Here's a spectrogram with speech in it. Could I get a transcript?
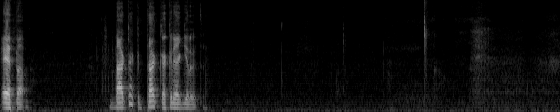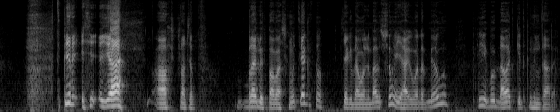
это, так как, так как реагируете. Теперь я, а, значит, пройдусь по вашему тексту, текст довольно большой, я его разберу и буду давать какие-то комментарии.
